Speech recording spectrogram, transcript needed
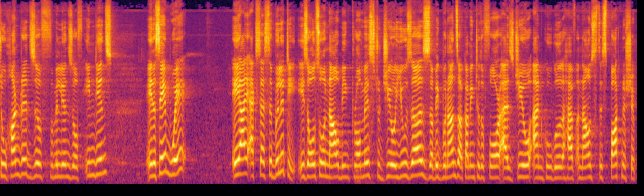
to hundreds of millions of Indians. In the same way, AI accessibility is also now being promised to Jio users. A big bonanza coming to the fore as Jio and Google have announced this partnership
